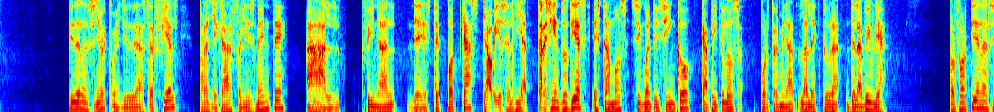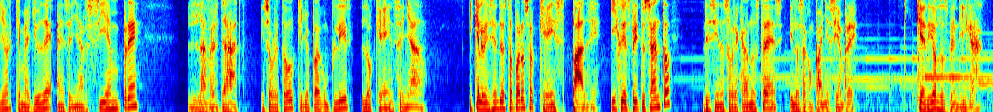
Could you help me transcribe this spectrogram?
Pídenle al Señor que me ayude a ser fiel para llegar felizmente al final de este podcast. Ya hoy es el día 310. Estamos 55 capítulos por terminar la lectura de la Biblia. Por favor, pídenle al Señor que me ayude a enseñar siempre la verdad y sobre todo que yo pueda cumplir lo que he enseñado. Y que la bendición de Dios Toporoso, que es Padre, Hijo y Espíritu Santo, descienda sobre cada uno de ustedes y los acompañe siempre. Que Dios los bendiga.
